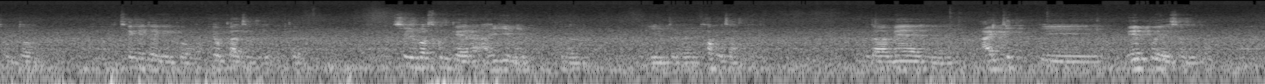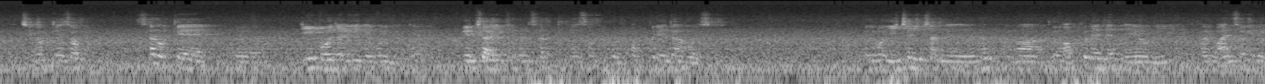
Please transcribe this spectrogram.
좀 더 체계적이고 효과적인 그 실버 선교회를 알리는 그런 일들을 하고자 합니다. 그 다음에 IT 어, 지금 계속 새롭게 그 리모델링이 되고 있는데 웹사이트를 새롭게 계속 그 업그레이드하고 있습니다. 그리고 2023년에는 아마 그 업그레이드된 내용이 거의 완성이 될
